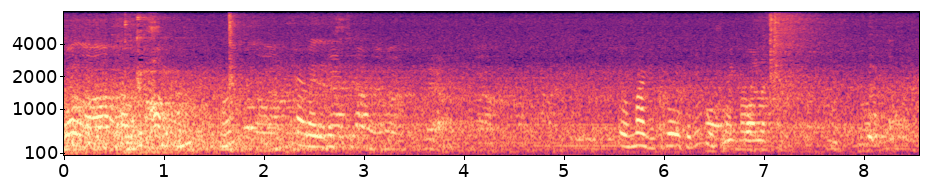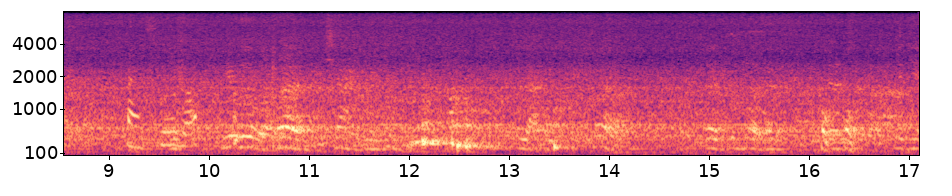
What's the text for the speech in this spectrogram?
我啊，太了点。这么慢的客户肯定会嫌慢。反思吧。因为我在底下已经这俩人快了，在直播在最近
